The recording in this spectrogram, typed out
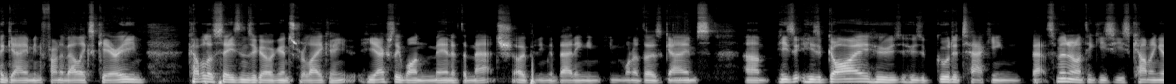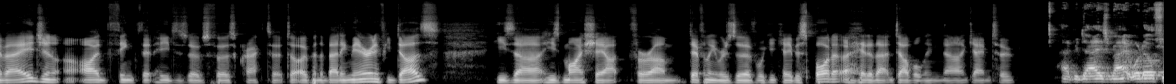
a game in front of Alex Carey. A couple of seasons ago against Sri Lanka, he, he actually won Man of the Match, opening the batting in, in one of those games. Um, he's he's a guy who's who's a good attacking batsman, and I think he's he's coming of age, and I'd think that he deserves first crack to, to open the batting there. And if he does, he's uh, he's my shout for um, definitely reserve wicketkeeper spot ahead of that double in uh, game two. Happy days, mate. What else,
